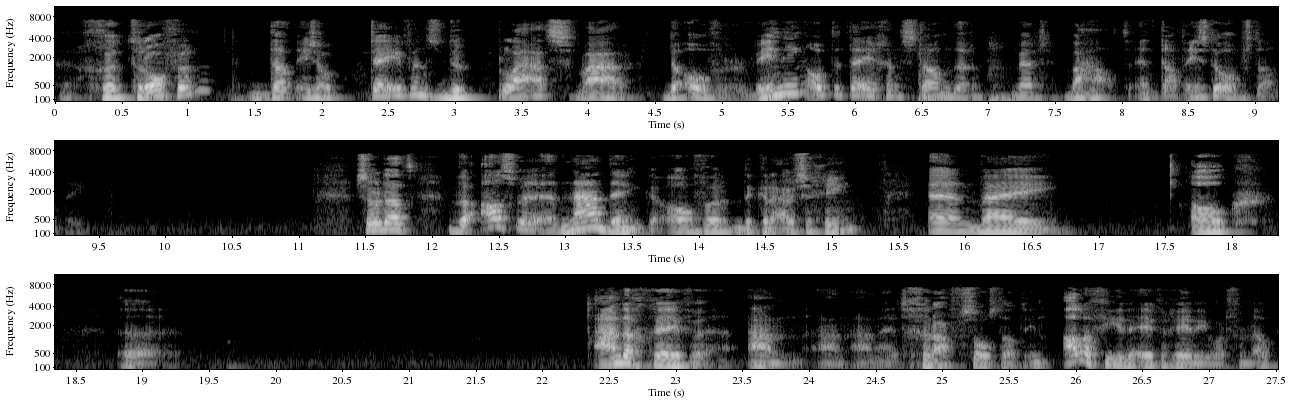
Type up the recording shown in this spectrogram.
eh, getroffen, dat is ook tevens de plaats waar de overwinning op de tegenstander werd behaald. En dat is de opstanding. Zodat we als we nadenken over de kruisiging en wij ook uh, aandacht geven aan, aan, aan het graf, zoals dat in alle vier de evangelie wordt vermeld.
